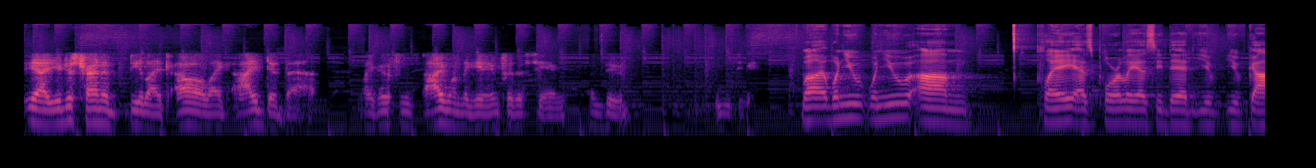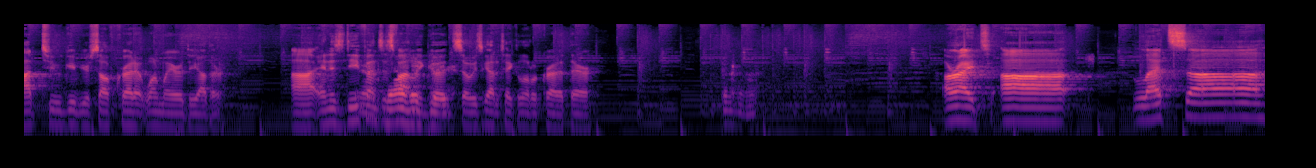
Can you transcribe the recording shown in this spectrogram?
Yeah, you're just trying to be like, oh, like I did that. Like this is I won the game for this team. Like, dude, easy. Well, when you when you um, play as poorly as he did, you've you've got to give yourself credit one way or the other. Uh, and his defense is well, finally good, so he's got to take a little credit there. Uh-huh. All right, uh, let's uh,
